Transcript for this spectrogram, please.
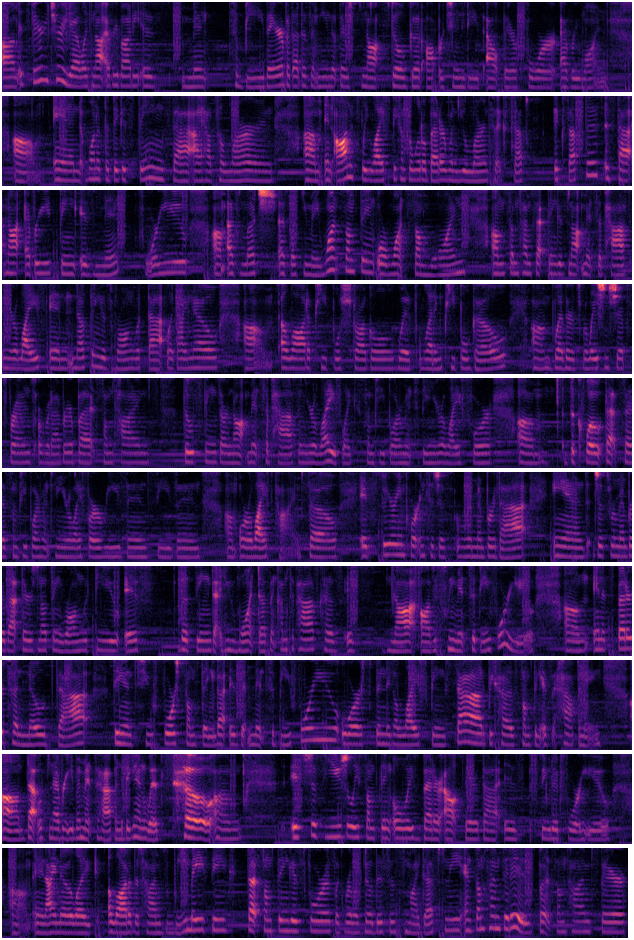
um, it's very true. Yeah, like not everybody is meant to be there, but that doesn't mean that there's not still good opportunities out there for everyone. Um, and one of the biggest things that I had to learn, um, and honestly, life becomes a little better when you learn to accept accept this, is that not everything is meant for you. Um, as much as like you may want something or want someone, um, sometimes that thing is not meant to pass in your life, and nothing is wrong with that. Like I know um, a lot of people struggle with letting people go, um, whether it's relationships, friends, or whatever, but sometimes those things are not meant to pass in your life. Like some people are meant to be in your life for um, the quote that says some people are meant to be in your life for a reason, season, um, or a lifetime. So it's very important to just remember that and just remember that there's nothing wrong with you if the thing that you want doesn't come to pass because it's not obviously meant to be for you. Um, and it's better to know that than to force something that isn't meant to be for you or spending a life being sad because something isn't happening um, that was never even meant to happen to begin with. So, um, it's just usually something always better out there that is suited for you. Um, and I know, like, a lot of the times we may think that something is for us, like, we're like, no, this is my destiny. And sometimes it is, but sometimes there,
